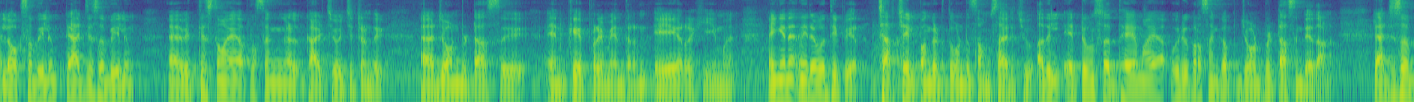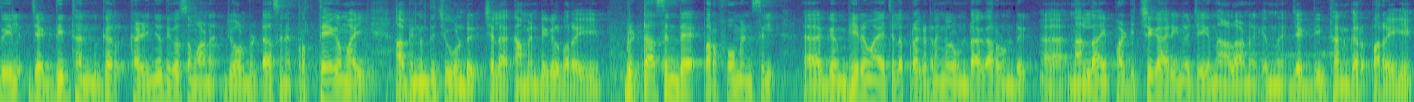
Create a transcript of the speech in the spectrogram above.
ലോക്സഭയിലും രാജ്യസഭയിലും വ്യത്യസ്തമായ പ്രസംഗങ്ങൾ കാഴ്ചവെച്ചിട്ടുണ്ട്. John Brittas N K Premachandran A Rahim ഇങ്ങനെ നിരവധി പേർ ചർച്ചയിൽ പങ്കെടുത്തുകൊണ്ട് സംസാരിച്ചു. അതിൽ ഏറ്റവും ശ്രദ്ധേയമായ ഒരു പ്രസംഗം ജോൺ ബിട്ടാസിന്റേതാണ് രാജ്യസഭയിൽ ജഗ്ദീപ് ധൻഖർ കഴിഞ്ഞ ദിവസമാണ് ജോൺ ബിട്ടാസിനെ പ്രത്യേകമായി അഭിനന്ദിച്ചുകൊണ്ട് ചില കമന്റുകൾ പറയുകയും ബ്രിട്ടാസിന്റെ പെർഫോമൻസിൽ ഗംഭീരമായ ചില പ്രകടനങ്ങൾ ഉണ്ടാകാറുണ്ട് നന്നായി പഠിച്ച് കാര്യങ്ങൾ ചെയ്യുന്ന ആളാണ് എന്ന് ജഗ്ദീപ് ധൻഖർ പറയുകയും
